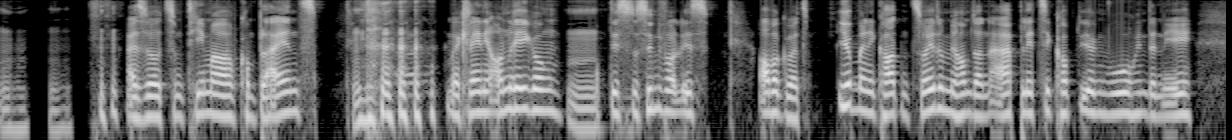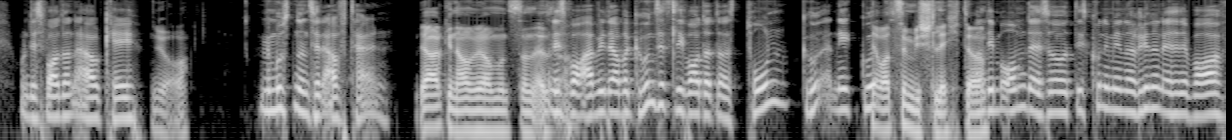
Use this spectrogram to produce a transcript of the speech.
Mhm. Mhm. Also zum Thema Compliance. äh, eine kleine Anregung, Mhm. ob das so sinnvoll ist. Aber gut, ich habe meine Karten gezahlt und wir haben dann auch Plätze gehabt irgendwo in der Nähe und das war dann auch okay. Ja. Wir mussten uns halt aufteilen. Ja, genau, wir haben uns dann. Also, Und es war auch wieder, aber grundsätzlich war da der Ton nicht gut der war ziemlich schlecht, ja. an dem Abend. Also, das kann ich mir noch erinnern. Also, der war,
